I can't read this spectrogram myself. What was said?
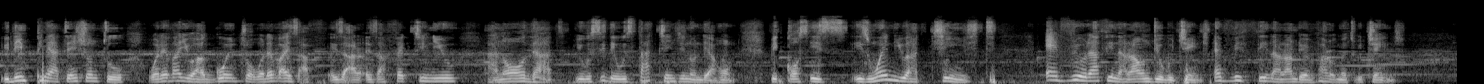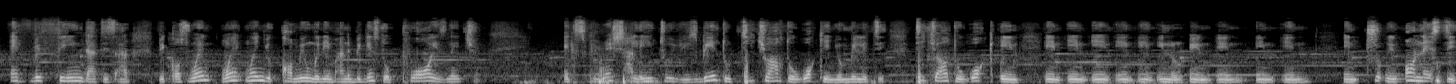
you didn't pay attention to whatever you are going through whatever is, is, is affecting you and all that. You will see they will start changing on their own. Because it's, it's when you are changed every other thing around you will change. Everything around your environment will change. Everything that is uh, because when when when you commune with him and he begins to pour his nature experientially into you he's beginning to teach you how to walk in humility teach you how to walk in in in in in in in in in in in, in, truth, in honesty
